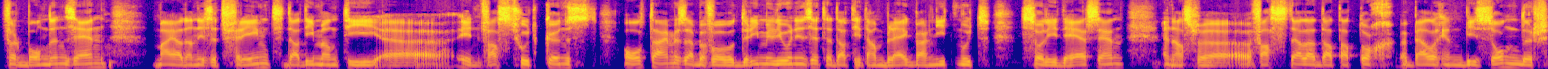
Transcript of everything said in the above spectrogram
verbonden zijn. Maar ja, dan is het vreemd dat iemand die uh, in vastgoedkunst, oldtimers, daar bijvoorbeeld 3 miljoen in zitten, dat die dan blijkbaar niet moet solidair zijn. En als we vaststellen dat dat toch Belgen bijzonder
